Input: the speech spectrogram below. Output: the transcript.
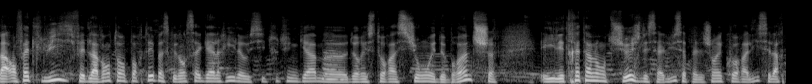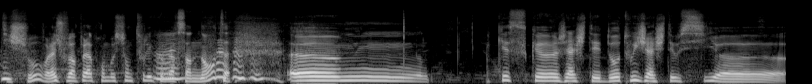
Bah, en fait, lui, il fait de la vente à emporter parce que dans sa galerie, il a aussi toute une gamme Ah. euh, de restauration et de brunch. Et il est très talentueux. Je les salue. Il s'appelle Jean et Coralie. C'est l'artichaut. Voilà, je fais un peu la promotion de tous les Ouais. commerçants de Nantes. Qu'est-ce que j'ai acheté d'autre? Oui, j'ai acheté aussi euh,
